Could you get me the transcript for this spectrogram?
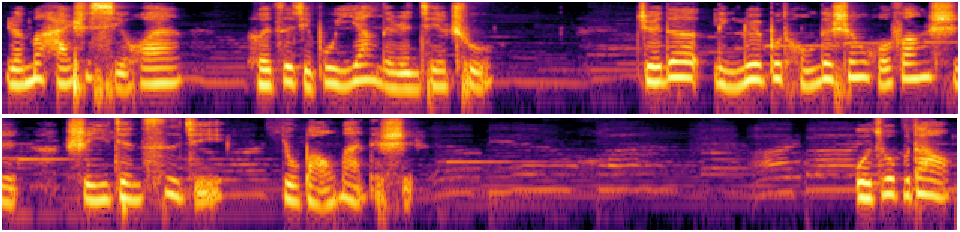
人们还是喜欢和自己不一样的人接触，觉得领略不同的生活方式是一件刺激又饱满的事。我做不到。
